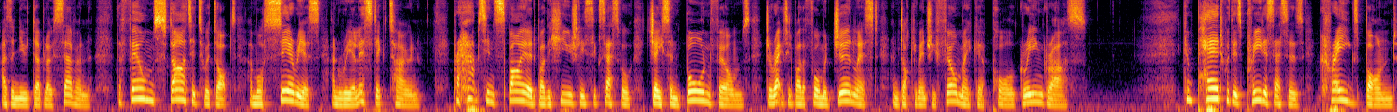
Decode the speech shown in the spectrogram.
as the new 007, the film started to adopt a more serious and realistic tone, perhaps inspired by the hugely successful Jason Bourne films directed by the former journalist and documentary filmmaker Paul Greengrass. Compared with his predecessors, Craig's Bond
